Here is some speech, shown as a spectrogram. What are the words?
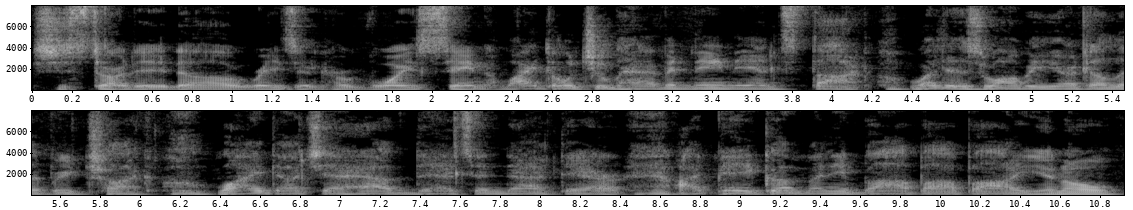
She started uh, raising her voice, saying, Why don't you have anything in stock? What is wrong with your delivery truck? Why don't you have this and that there? I pay good money, blah, blah, blah, you know.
